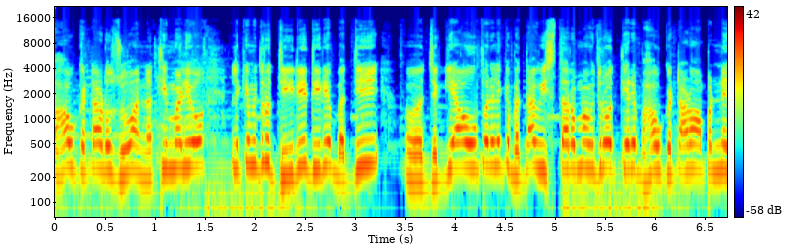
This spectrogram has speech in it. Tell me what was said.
ભાવ ઘટાડો જોવા નથી મળ્યો. એટલે કે મિત્રો ધીરે ધીરે બધી જગ્યાઓ ઉપર એટલે કે બધા વિસ્તારોમાં મિત્રો અત્યારે ભાવ ઘટાડો આપણને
